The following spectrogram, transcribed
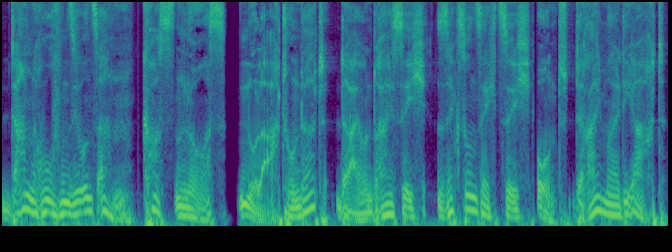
Dann rufen Sie uns an. Kostenlos. 0800 33 66 und dreimal die 8.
